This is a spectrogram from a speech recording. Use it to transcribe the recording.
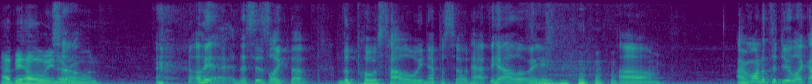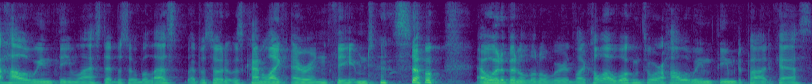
Happy Halloween, so- everyone. Oh yeah, this is like the the post Halloween episode. Happy Halloween. um, I wanted to do like a Halloween theme last episode, but last episode it was kind of like Aaron themed, so that would have been a little weird. Like, hello, welcome to our Halloween themed podcast.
